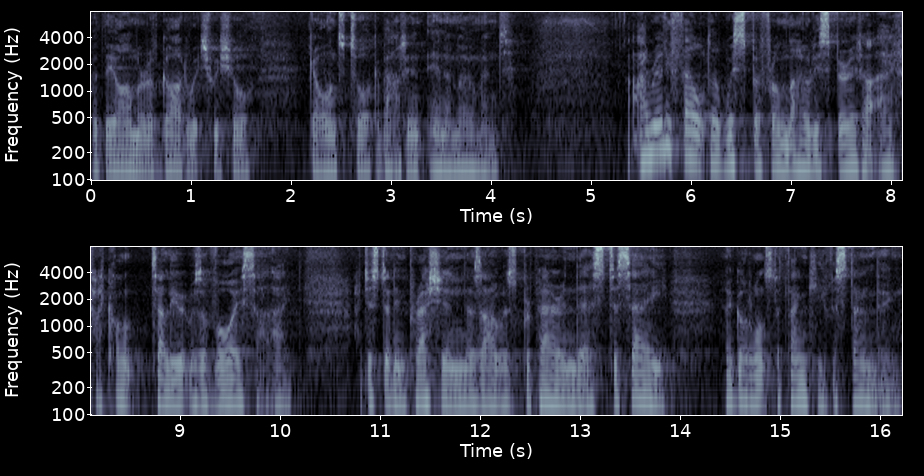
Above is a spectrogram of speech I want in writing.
with the armour of God, which we shall go on to talk about in, in a moment. I really felt a whisper from the Holy Spirit. I, I, I can't tell you it was a voice. I, I just an impression as I was preparing this to say that God wants to thank you for standing.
